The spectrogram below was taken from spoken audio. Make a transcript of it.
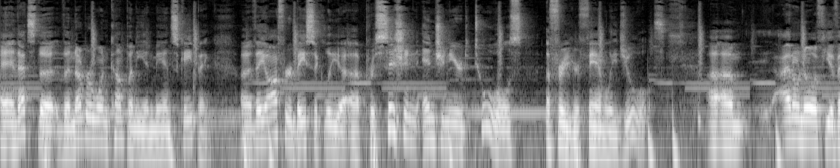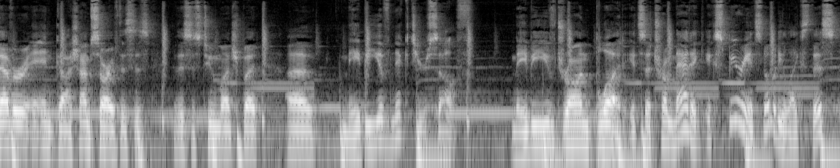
And that's the, the number one company in manscaping. Uh, they offer basically a, a precision engineered tools uh, for your family jewels. Um, I don't know if you've ever, and gosh, I'm sorry if this is if this is too much, but uh, maybe you've nicked yourself. Maybe you've drawn blood. It's a traumatic experience. Nobody likes this.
